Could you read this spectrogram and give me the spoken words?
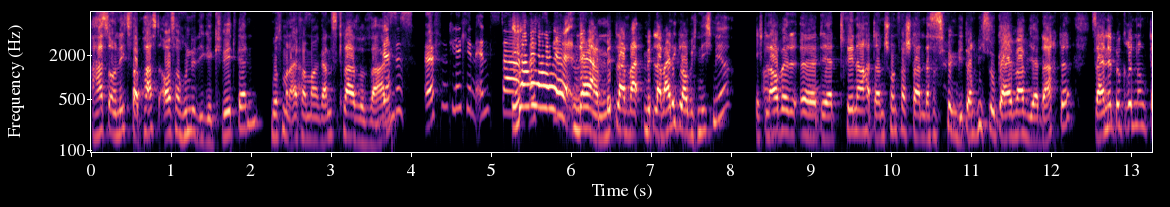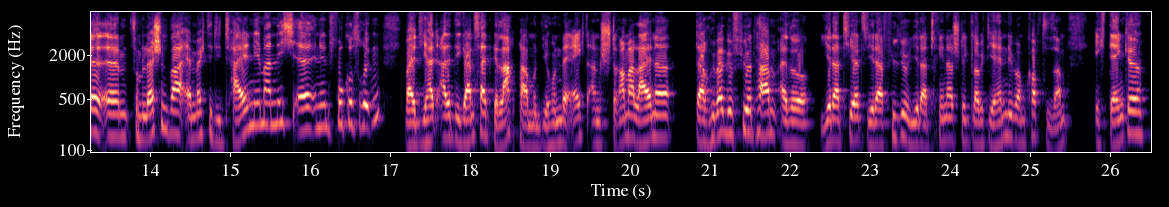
hast du auch nichts verpasst, außer Hunde, die gequält werden? Muss man einfach mal ganz klar so sagen. Das ist öffentlich in Insta. Ja, ja, ja. Naja, mittlerweile, mittlerweile glaube ich nicht mehr. Ich Okay. glaube, äh, der Trainer hat dann schon verstanden, dass es irgendwie doch nicht so geil war, wie er dachte. Seine Begründung der, ähm, zum Löschen war, er möchte die Teilnehmer nicht äh, in den Fokus rücken, weil die halt alle die ganze Zeit gelacht haben und die Hunde echt an strammer Leine darüber geführt haben. Also jeder Tierarzt, jeder Physio, jeder Trainer schlägt, glaube ich, die Hände über dem Kopf zusammen. Ich denke,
